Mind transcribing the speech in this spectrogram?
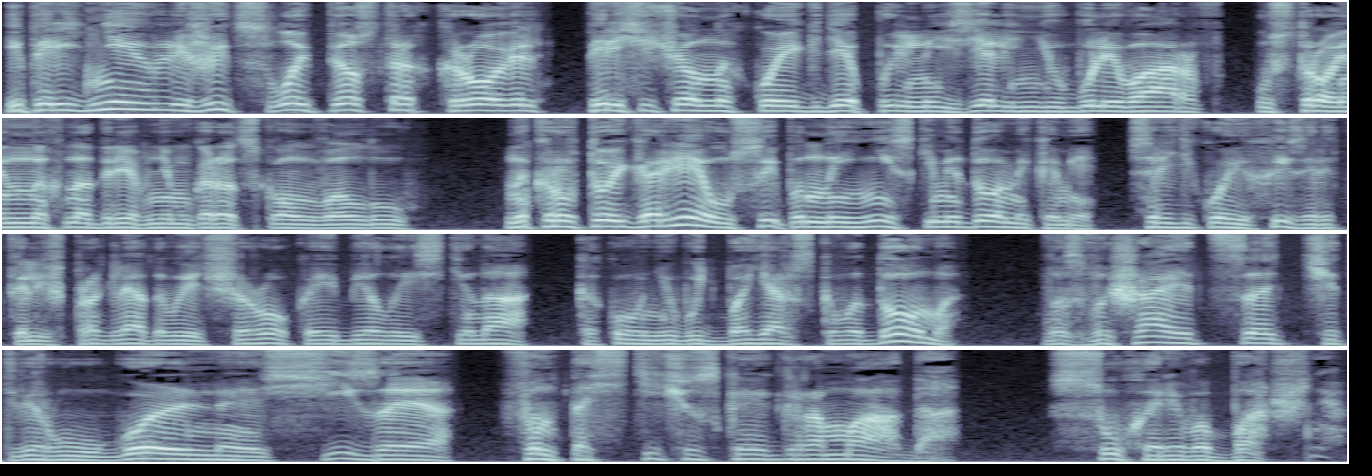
и перед нею лежит слой пестрых кровель, пересеченных кое-где пыльной зеленью бульваров, устроенных на древнем городском валу. На крутой горе, усыпанной низкими домиками, среди коих изредка лишь проглядывает широкая белая стена какого-нибудь боярского дома, возвышается четвероугольная, сизая, фантастическая громада — Сухарева башня.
